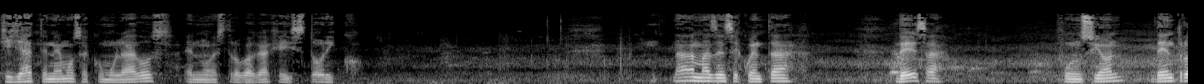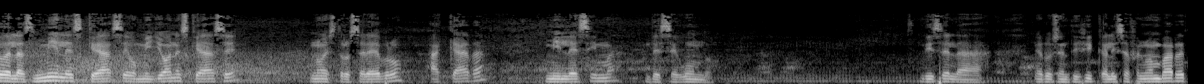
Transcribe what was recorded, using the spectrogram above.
que ya tenemos acumulados en nuestro bagaje histórico. Nada más dense cuenta de esa función dentro de las miles que hace o millones que hace nuestro cerebro a cada milésima de segundo. Dice la neurocientífica Lisa Feldman Barrett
